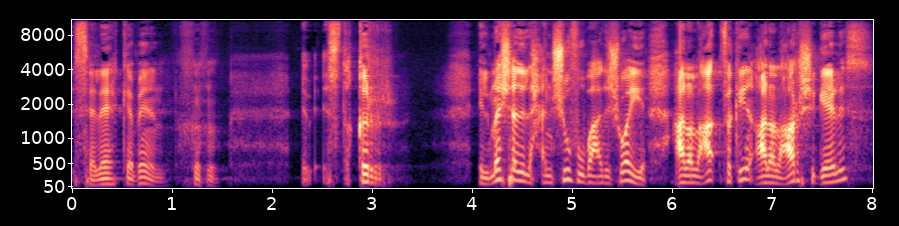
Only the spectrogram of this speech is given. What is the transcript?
سلاه كمان. استقر. المشهد اللي هنشوفه بعد شوية على الع... فاكرين على العرش جالس؟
